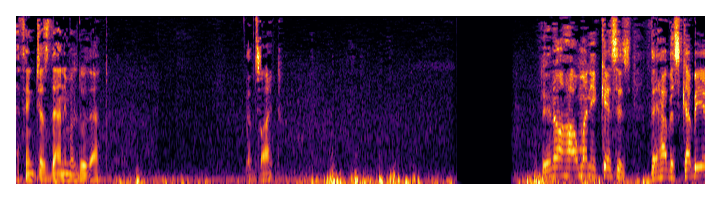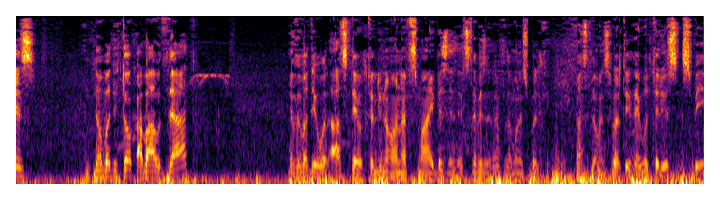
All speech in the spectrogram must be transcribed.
I think just the animal do that. That's right. Do you know how many cases they have scabies? And nobody talk about that? Everybody will ask, they will tell you, no, that's my business. It's the business of the municipality. You ask the municipality, they will tell you SB.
